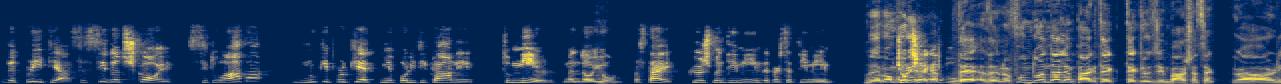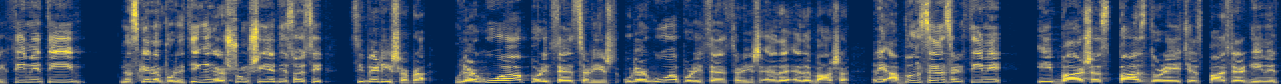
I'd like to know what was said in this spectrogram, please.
dhe pritja se si do të shkojë situata nuk i përket një politikani të mirë, mendoj mhm. unë. Pastaj ky është mendimi im dhe perceptimi im. Në e pampuri, dhe, dhe në fund dua të ndalem pak tek, tek Lulzim Basha, se uh, rikthimi i tij në skenën politike nga shumë shihet njësoj si, si Berisha, pra u largua, por rikthehet sërisht, u largua, por rikthehet sërisht, edhe, edhe Basha. Në a bën sens rikthimi i Bashës pas dorëheqjes, pas largimit,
